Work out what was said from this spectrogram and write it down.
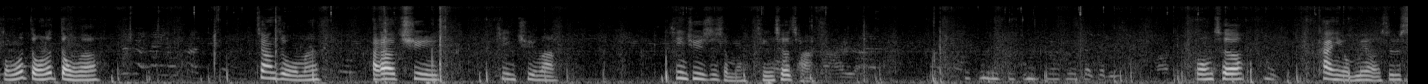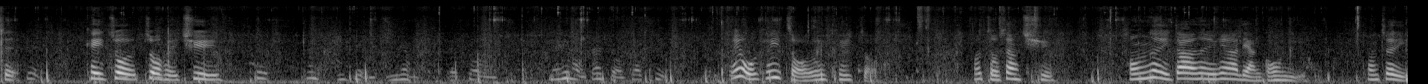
懂了，懂了，懂了。这样子我们还要去进去吗？进去是什么？停车场。公车，看有没有，是不是？可以坐坐回去。没有，没有，再走下去。没有，我可以走，我也可以走。我走上去，从那里到那里要两公里，从这里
